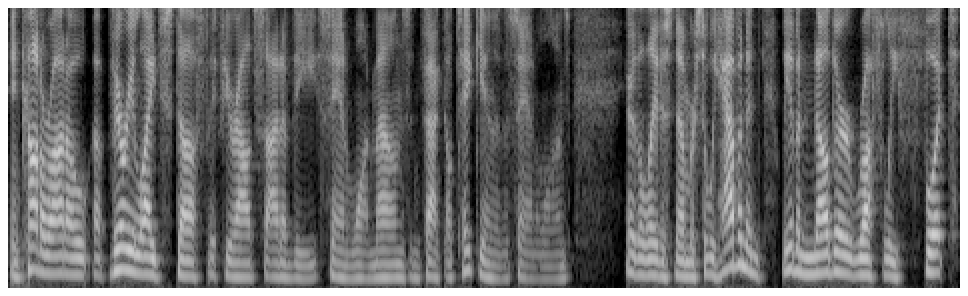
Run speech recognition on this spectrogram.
In Colorado, uh, very light stuff if you're outside of the San Juan Mountains. In fact, I'll take you into the San Juans. Here are the latest numbers. So we have an we have another roughly foot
